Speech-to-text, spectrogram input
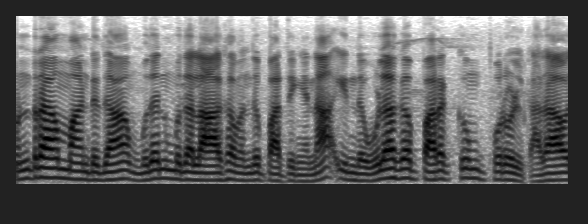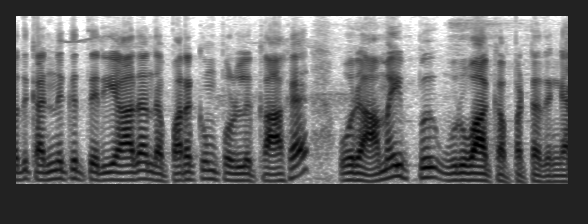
ஒன்றாம் ஆண்டு தான் முதன் முதலாக வந்து பார்த்திங்கன்னா இந்த உலக பறக்கும் பொருள் அதாவது கண்ணுக்கு தெரியாத அந்த பறக்கும் பொருளுக்காக ஒரு அமைப்பு உருவாக்கப்பட்டதுங்க.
